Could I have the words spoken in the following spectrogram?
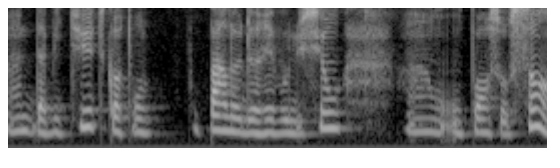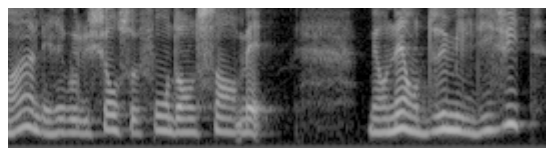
Hein, d'habitude, quand on parle de révolution, hein, on pense au sang, hein, les révolutions se font dans le sang, mais, mais on est en 2018.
